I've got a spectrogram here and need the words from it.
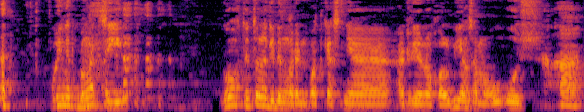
Gue inget banget sih. Gue waktu itu lagi dengerin podcastnya Adriano Colby yang sama Uus. Ah,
